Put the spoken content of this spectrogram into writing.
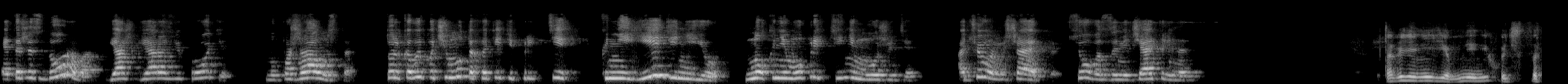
Это же здорово. Я, я разве против? Ну, пожалуйста. Только вы почему-то хотите прийти к неедению, но к нему прийти не можете. А что вам мешает? Все у вас замечательно. Так я не ем, мне не хочется.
